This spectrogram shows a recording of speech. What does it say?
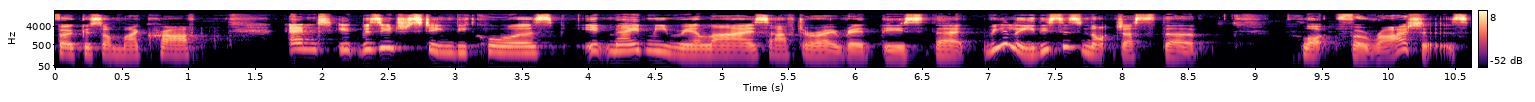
focus on my craft? And it was interesting because it made me realize after I read this that really this is not just the plot for writers.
